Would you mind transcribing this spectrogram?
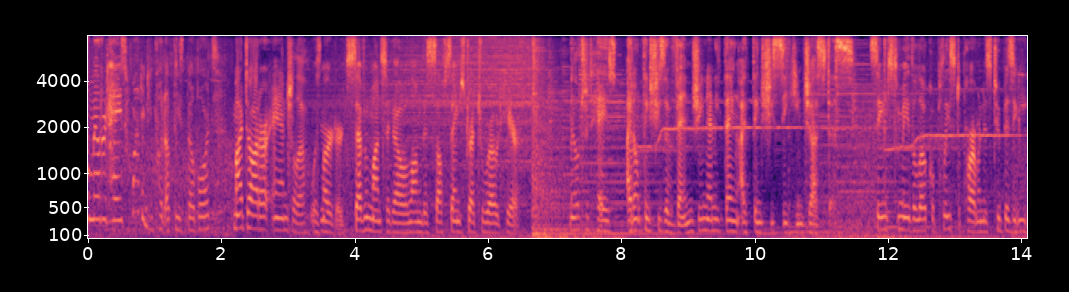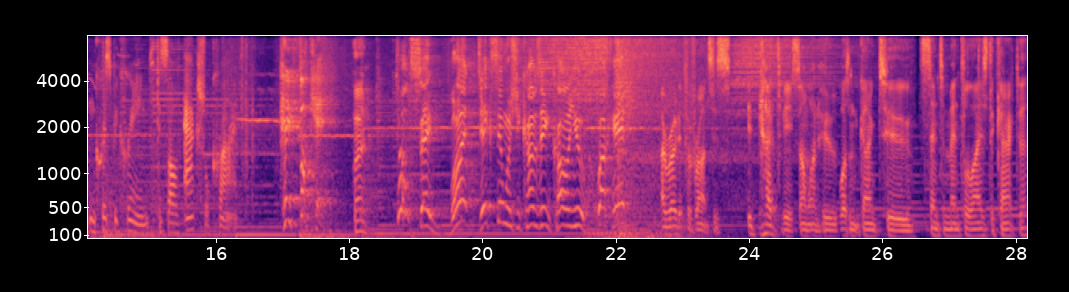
So, Mildred Hayes, why did you put up these billboards? My daughter, Angela, was murdered seven months ago along this self-same stretch of road here. Mildred Hayes, I don't think she's avenging anything. I think she's seeking justice. Seems to me the local police department is too busy eating Krispy Kreme to solve actual crime. Hey, fuckhead! What? Don't say what, Dixon, when she comes in calling you a fuckhead. I wrote it for Frances. It had to be someone who wasn't going to sentimentalize the character.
